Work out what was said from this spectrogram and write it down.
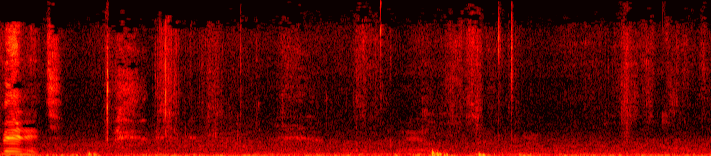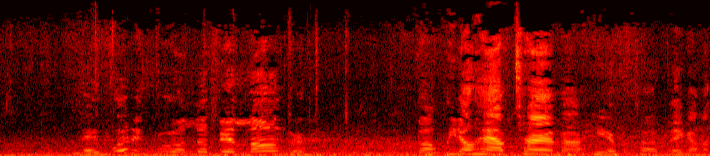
Spinach. They would have grew a little bit longer, but we don't have time out here because they're gonna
